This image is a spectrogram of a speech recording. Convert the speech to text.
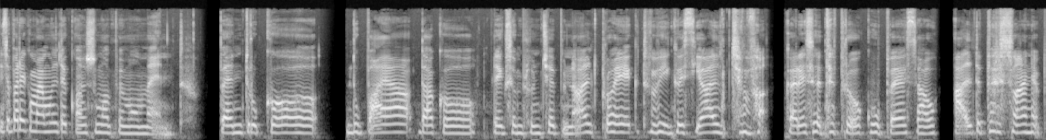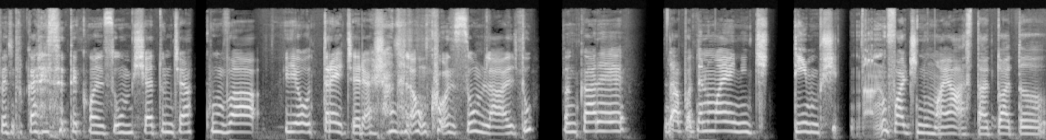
Mi se pare că mai multe consumă pe moment. Pentru că după aia, dacă, de exemplu, începi un alt proiect, vei găsi altceva care să te preocupe sau alte persoane pentru care să te consumi și atunci cumva e o trecere așa de la un consum la altul în care, da, poate nu mai ai nici timp și da, nu faci numai asta toată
